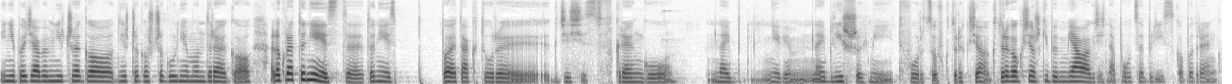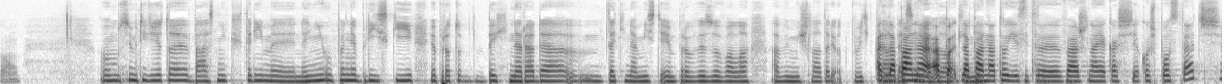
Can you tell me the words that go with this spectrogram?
i nie powiedziałabym niczego, niczego szczególnie mądrego. Ale akurat to nie jest, to nie jest poeta, który gdzieś jest w kręgu naj, nie wiem, najbliższych mi twórców, których, którego książki bym miała gdzieś na półce blisko pod ręką. Musím říct, že to je básník, který mi není úplně blízký, proto bych nerada mm, teď na místě improvizovala a vymýšlela tady odpověď, která a dla pana, a dla pana to jest chytrá. E, ważna jakaś, jakoś postać?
